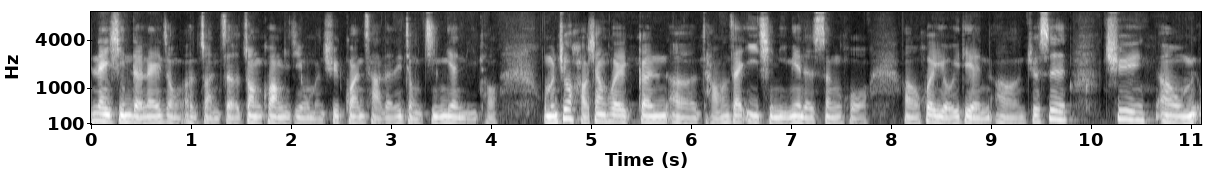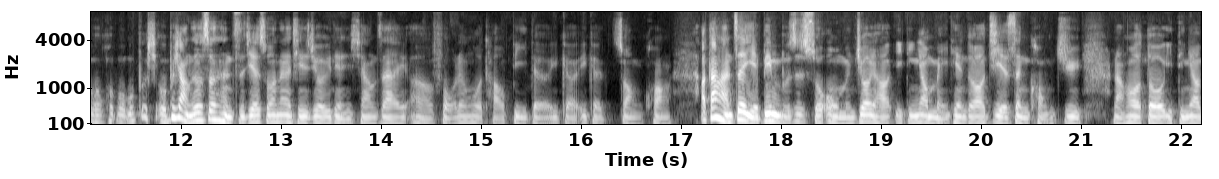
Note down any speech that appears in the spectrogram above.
内心的那一种呃转折状况，以及我们去观察的那种经验里头，我们就好像会跟呃，好像在疫情里面的生活。呃，会有一点，呃，就是去，呃，我们我我我不我不想就是很直接说，那个其实就有点像在呃否认或逃避的一个一个状况啊。当然，这也并不是说、我们就要一定要每天都要戒慎恐惧，然后都一定要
